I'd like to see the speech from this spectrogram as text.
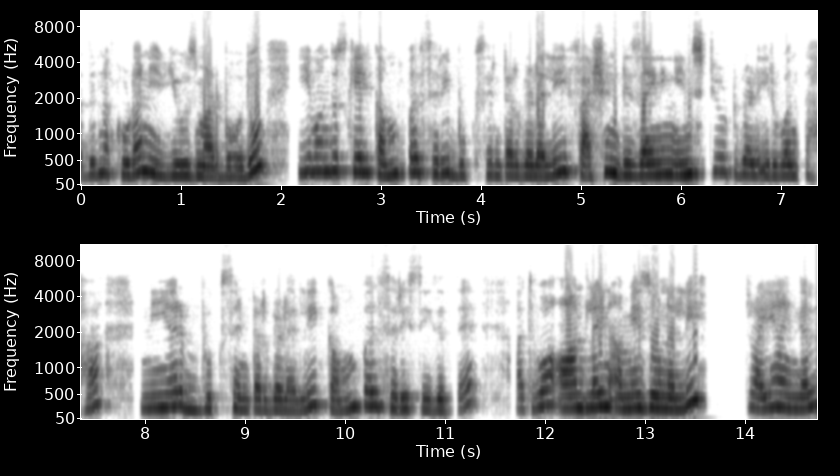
ಅದನ್ನು ಕೂಡ ನೀವು ಯೂಸ್ ಮಾಡಬಹುದು ಈ ಒಂದು ಸ್ಕೇಲ್ ಕಂಪಲ್ಸರಿ ಬುಕ್ ಸೆಂಟರ್ಗಳಲ್ಲಿ ಫ್ಯಾಷನ್ ಡಿಸೈನಿಂಗ್ ಇನ್ಸ್ಟಿಟ್ಯೂಟ್ಗಳು ಇರುವಂತಹ ನಿಯರ್ ಬುಕ್ ಸೆಂಟರ್ಗಳಲ್ಲಿ ಕಂಪಲ್ಸರಿ ಸಿಗುತ್ತೆ. ಅಥವಾ ಆನ್ಲೈನ್ ಅಮೆಝೋನಲ್ಲಿ ಟ್ರಯಾಂಗಲ್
